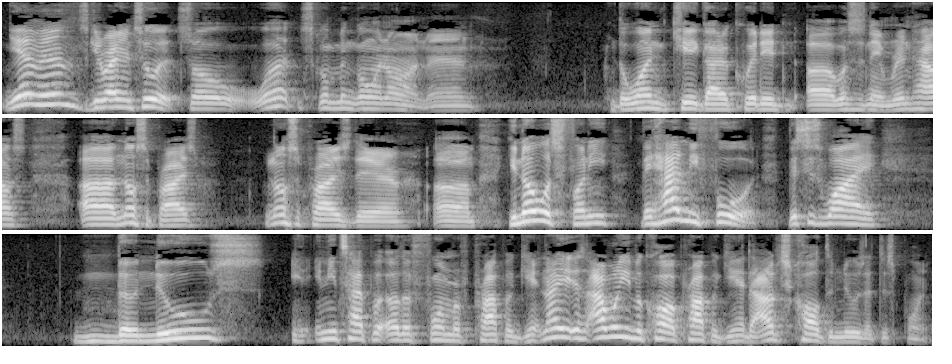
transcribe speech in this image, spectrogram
yeah, man, let's get right into it. So, what's been going on, man? The one kid got acquitted. Uh, what's his name? Rittenhouse. Uh, no surprise. No surprise there. Um, you know what's funny? They had me fooled. This is why the news in any type of other form of propaganda. I, I wouldn't even call it propaganda. I'll just call it the news at this point.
